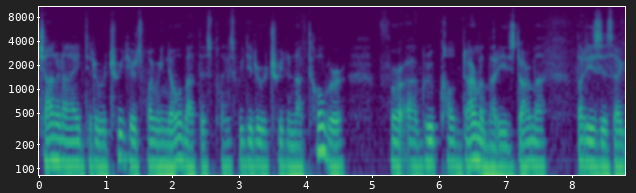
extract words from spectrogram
John and I did a retreat here. It's why we know about this place. We did a retreat in October for a group called Dharma Buddies. Dharma Buddies is a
